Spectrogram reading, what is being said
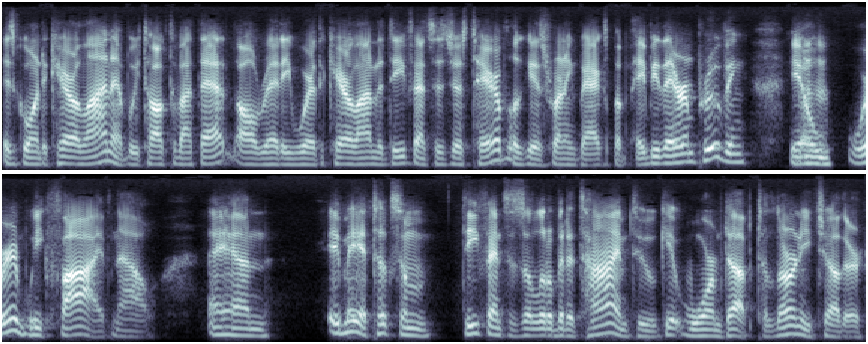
is going to Carolina. We talked about that already, where the Carolina defense is just terrible against running backs, but maybe they're improving. You know, mm-hmm. we're in week five now, and it may have took some defenses a little bit of time to get warmed up, to learn each other,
